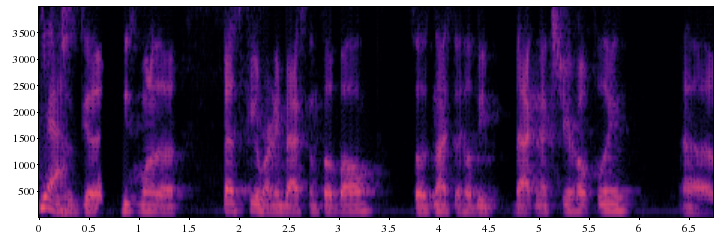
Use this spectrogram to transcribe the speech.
yeah. which is good. He's one of the best pure running backs in football. So it's nice that he'll be back next year, hopefully. Uh,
